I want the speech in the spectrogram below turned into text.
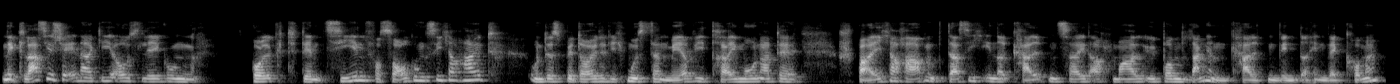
Eine klassische Energieauslegung folgt dem Ziel Versorgungssicherheit. Und das bedeutet, ich muss dann mehr wie drei Monate Speicher haben, dass ich in der kalten Zeit auch mal über einen langen kalten Winter hinwegkomme.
